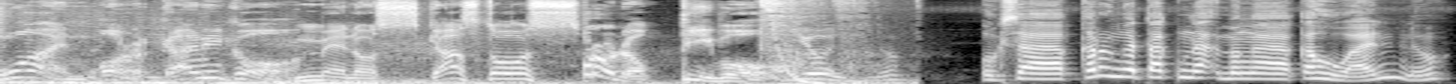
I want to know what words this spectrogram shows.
Juan Organico menos gastos produktibo. Yun no? Ug sa karon nga takna mga kahuan no?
